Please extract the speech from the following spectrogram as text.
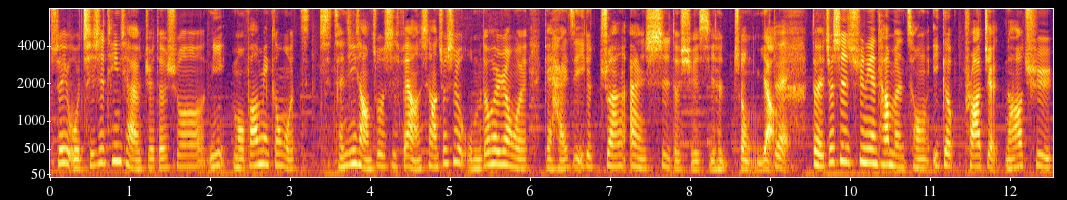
所以，我其实听起来觉得说，你某方面跟我曾经想做的事非常像，就是我们都会认为给孩子一个专案式的学习很重要。对，对，就是训练他们从一个 project，然后去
